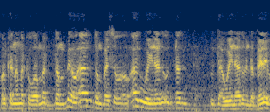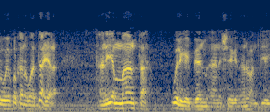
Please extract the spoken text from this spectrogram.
Kolkana marka waa mar dambe oo aada u dambaysa oo aada u weynaado aada u da'weynaado indhabeelayba wey kolkana waa da'yara taniyo maanta weligay been ma aanan sheegin aanu camdiyey.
